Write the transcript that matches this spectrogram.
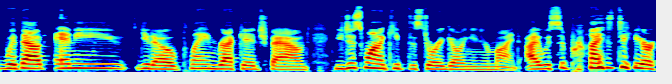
without any, you know, plane wreckage found. You just want to keep the story going in your mind. I was surprised to hear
